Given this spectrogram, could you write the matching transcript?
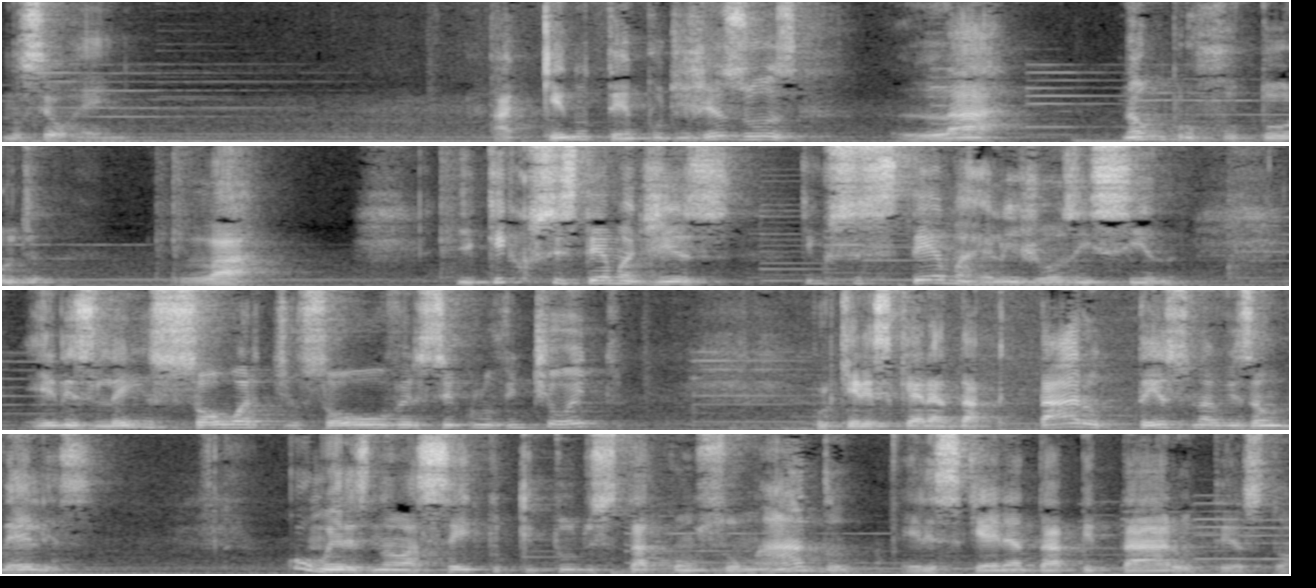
no seu reino. Aqui no tempo de Jesus, lá, não para o futuro, lá. E o que, que o sistema diz? O que, que o sistema religioso ensina? Eles leem só o, só o versículo 28, porque eles querem adaptar o texto na visão deles. Como eles não aceitam que tudo está consumado, eles querem adaptar o texto.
